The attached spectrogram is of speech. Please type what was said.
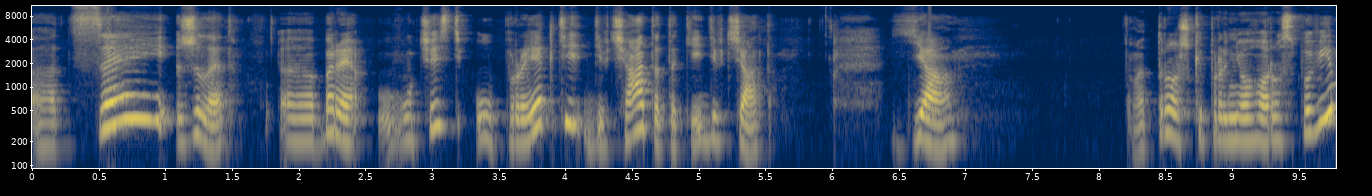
е, цей жилет е, бере участь у проєкті Дівчата такі дівчата. Я трошки про нього розповім.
